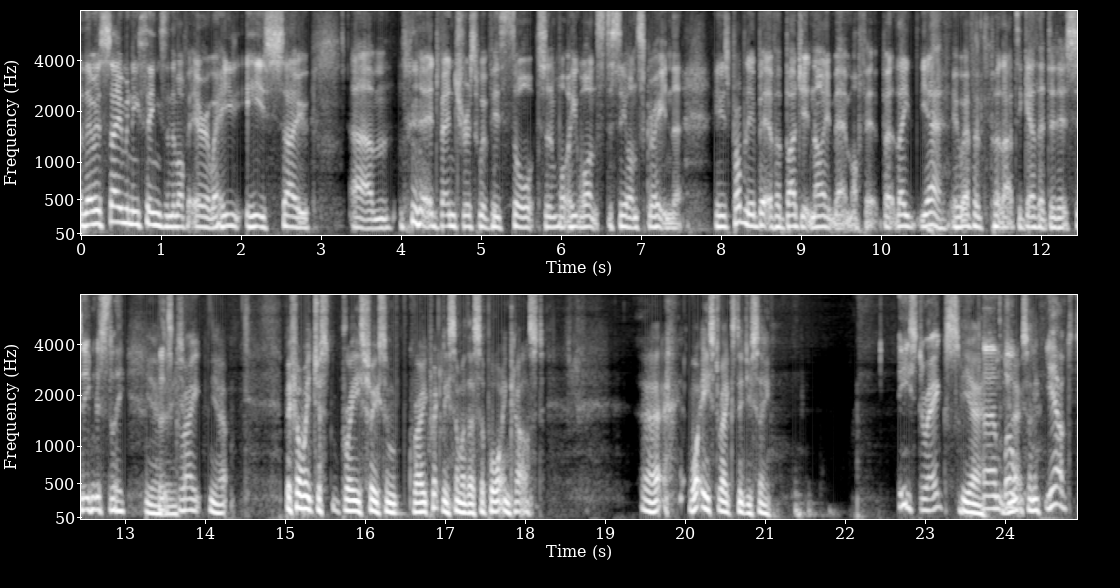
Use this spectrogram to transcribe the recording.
And there were so many things in the Moffat era where he, he is so um, adventurous with his thoughts and what he wants to see on screen that he's probably a bit of a budget nightmare, Moffat. But they, yeah, whoever put that together did it seamlessly. Yeah. That's great. Yeah. Before we just breeze through some very quickly some of the supporting cast, uh, what Easter eggs did you see? Easter eggs. Yeah. Um, well, yeah. I've,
